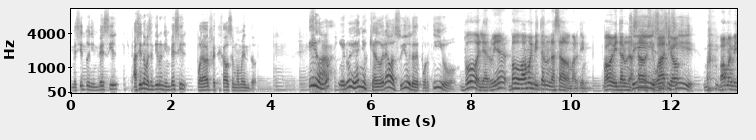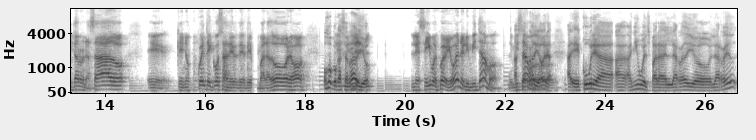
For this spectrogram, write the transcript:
Me siento un imbécil, haciéndome sentir un imbécil por haber festejado ese momento. Era un Ah. de nueve años que adoraba a su ídolo deportivo. Vos le arruinaron. Vos, vamos a invitarle un asado, Martín. Vamos a invitar un Sí, asado a ese sí, guacho. sí. Vamos a invitar un asado. eh, que nos cuente cosas de, de- de Maradona. vamos- Ojo porque hace radio. Le, seguimos el juego. Y bueno, lo invitamos. Lo invitamos. radio ahora. Eh, cubre a, a- a Newells para la radio La Red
